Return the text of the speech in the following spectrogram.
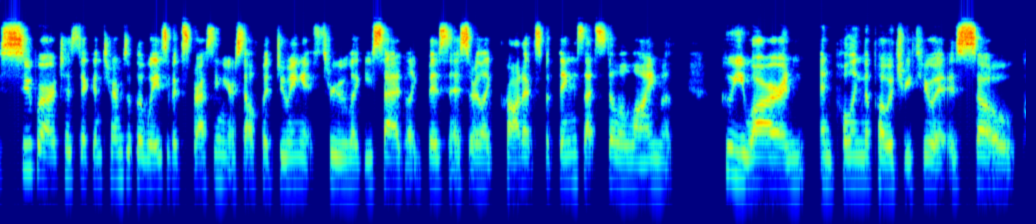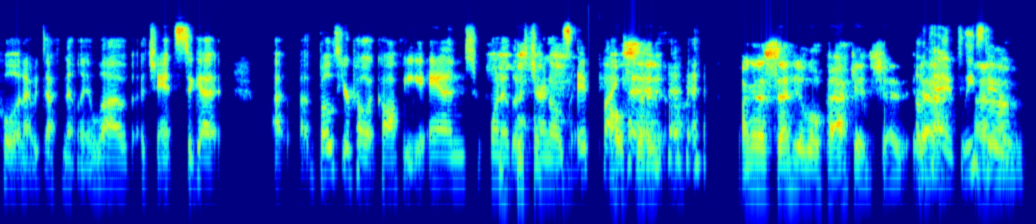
super artistic in terms of the ways of expressing yourself but doing it through like you said like business or like products but things that still align with who you are and and pulling the poetry through it is so cool and i would definitely love a chance to get uh, uh, both your poet coffee and one of those journals if i I'll could send- uh, I'm gonna send you a little package. I- yeah. okay please do Um,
